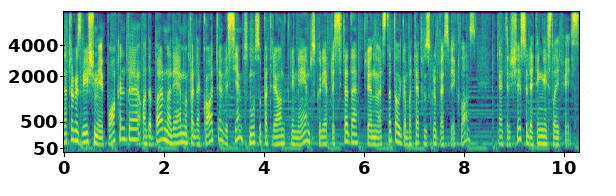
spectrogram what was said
Netrukus grįšime į pokalbį, o dabar norėjome padėkoti visiems mūsų Patreon kremėjams, kurie prisideda prie universiteto LGBT plus grupės veiklos, net ir šiais sudėtingais laikais.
